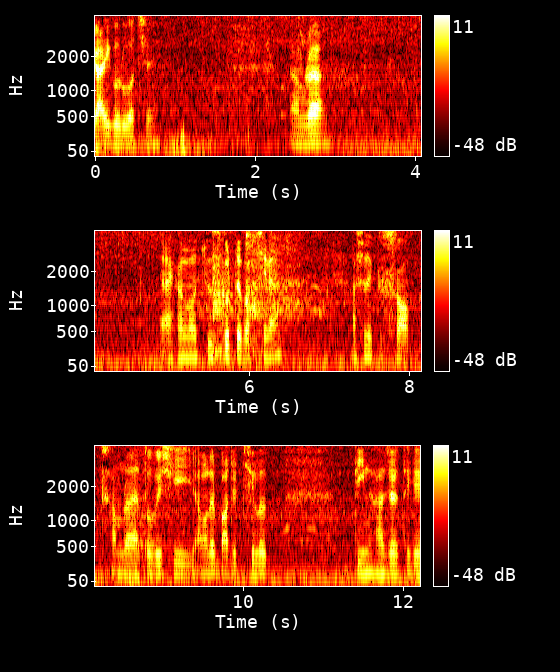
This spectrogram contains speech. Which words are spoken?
গাই গরু আছে। আমরা এখনও চুজ করতে পারছি না। আসলে একটু শকড আমরা এত বেশি আমাদের বাজেট ছিল তিন হাজার থেকে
